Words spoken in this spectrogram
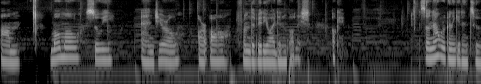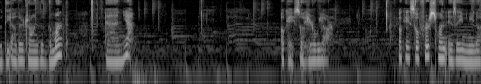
um momo Tsu and jiro are all from the video I didn't publish. Okay. So now we're to get into the other drawings of the month. And yeah. Okay, so here we are. Okay, so first one is a Mina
